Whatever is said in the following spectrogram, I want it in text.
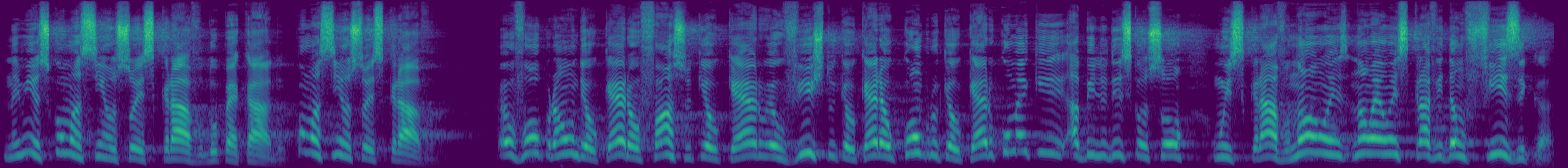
Neemias, como assim eu sou escravo do pecado? Como assim eu sou escravo? Eu vou para onde eu quero, eu faço o que eu quero, eu visto o que eu quero, eu compro o que eu quero. Como é que a Bíblia diz que eu sou um escravo? Não, não é uma escravidão física,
